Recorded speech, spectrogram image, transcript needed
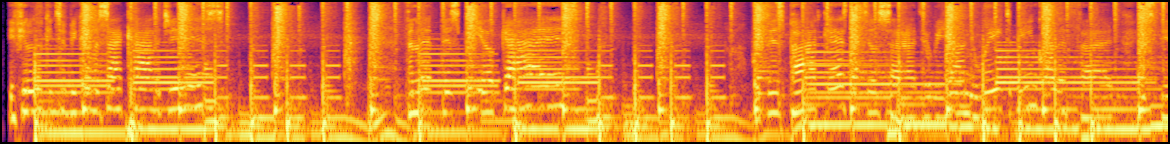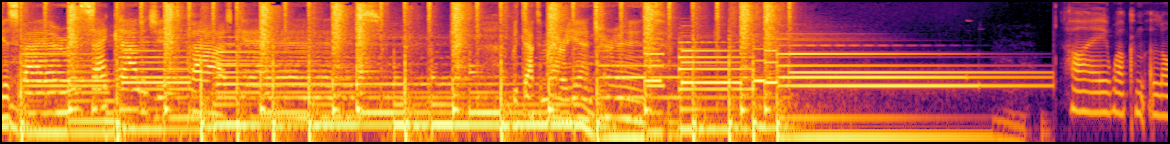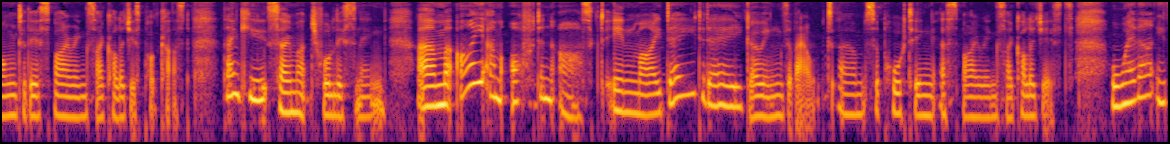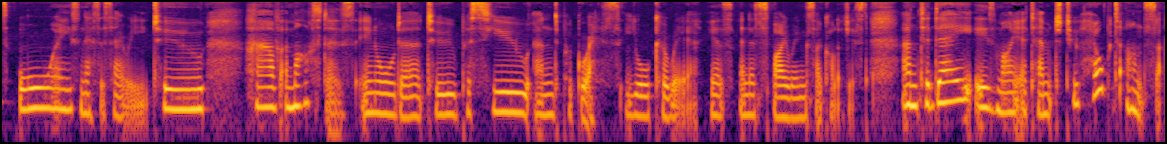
If you're looking to become a psychologist, then let this be your guide. With this podcast welcome along to the Aspiring Psychologist podcast. Thank you so much for listening. Um, I am often asked in my day to day goings about um, supporting aspiring psychologists whether it's always necessary to have a master's in order to pursue and progress your career as an aspiring psychologist. And today is my attempt to help to answer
